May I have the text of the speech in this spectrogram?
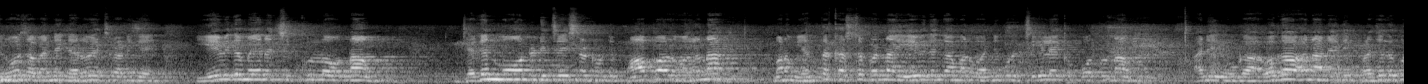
ఈరోజు అవన్నీ నెరవేర్చడానికి ఏ విధమైన చిక్కుల్లో ఉన్నాం? జగన్మోహన్ రెడ్డి చేసినటువంటి పాపాల వలన మనం ఎంత కష్టపడినా ఏ విధంగా మనం అన్ని కూడా చేయలేకపోతున్నాం అనే ఒక అవగాహన అనేది ప్రజలకు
